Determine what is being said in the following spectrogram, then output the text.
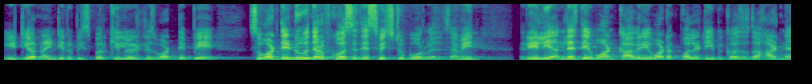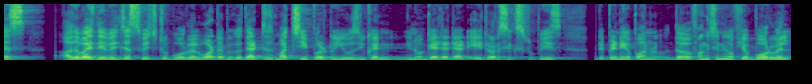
80 or 90 rupees per kiloliter is what they pay. So what they do then of course is they switch to bore wells i mean really unless they want kaveri water quality because of the hardness Otherwise, they will just switch to borewell water because that is much cheaper to use. You can, you know, get it at eight or six rupees depending upon the functioning of your borewell.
